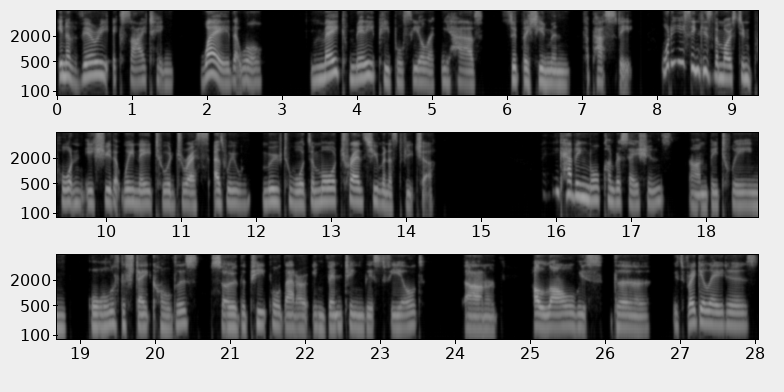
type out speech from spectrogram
in a very exciting way that will make many people feel like we have superhuman capacity. What do you think is the most important issue that we need to address as we move towards a more transhumanist future? I think having more conversations um, between all of the stakeholders, so the people that are inventing this field, um, along with the with regulators,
